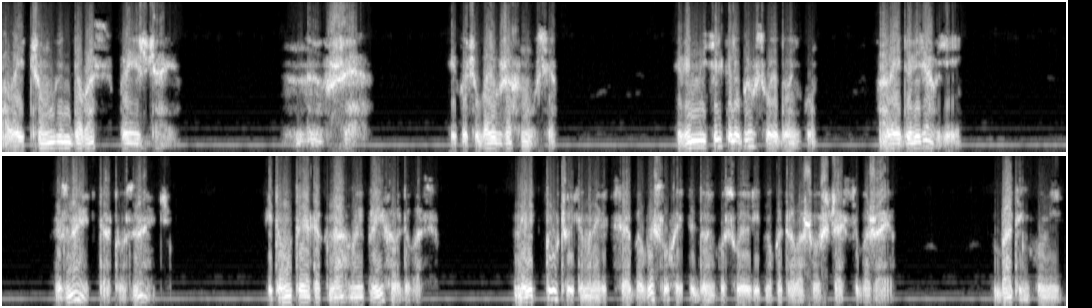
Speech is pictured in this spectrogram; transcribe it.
але й чому він до вас приїжджає. Невже? І Кочубай вжахнувся. Він не тільки любив свою доньку, але й довіряв їй. Знають, тату, знають. І тому то я так нагло і приїхав до вас. Не відкручуйте мене від себе, вислухайте доньку свою рідну, котра вашого щастя бажає. Батеньку мій,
